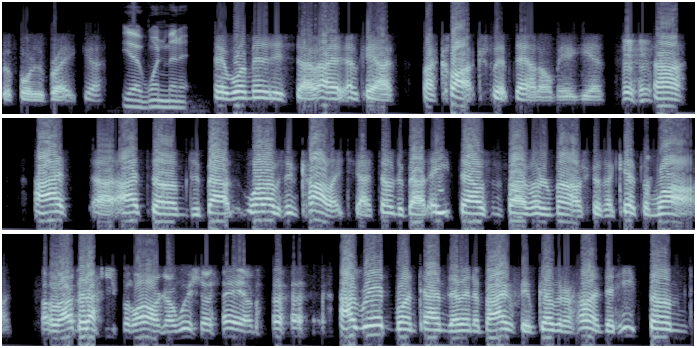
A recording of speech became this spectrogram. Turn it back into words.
before the break? Uh, Yeah, one minute. yeah, one minute is. Uh, I okay. I, my clock slipped down on me again. Uh, I uh, I thumbed about while I was in college. I thumbed about eight thousand five hundred miles because I kept a log. oh, I I- keep a log. I wish I had. I read one time though in a biography of Governor Hunt that he thumbed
